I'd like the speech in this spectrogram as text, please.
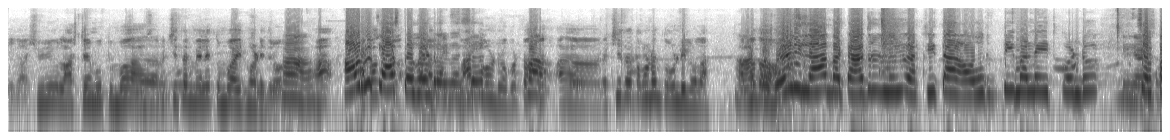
ಈಗ ಅಶ್ವಿನಿ ಲಾಸ್ಟ್ ಟೈಮ್ ತುಂಬಾ ರಕ್ಷಿತನ ಮೇಲೆ ತುಂಬಾ ಇದ್ ಮಾಡಿದ್ರು. ಹಾ. ಆ, ಅವ್ರು ಅವಾಗ- class ತಗೊಂಡ್ರಲ್ವಾ class sir? ತಗೊಂಡ್ರು ಬಟ್ ರಕ್ಷಿತಾ ತಗೊಂಡಂಗ್ ತಗೊಂಡಿಲ್ವಲ್ಲ? ತಗೊಳ್ಳಿಲ್ಲ ಬಟ್ ಆದ್ರೂ ರಕ್ಷಿತಾ ಅವ್ರ ಟೀಮಲ್ಲೇ ಇದ್ಕೊಂಡು ಸ್ವಲ್ಪ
